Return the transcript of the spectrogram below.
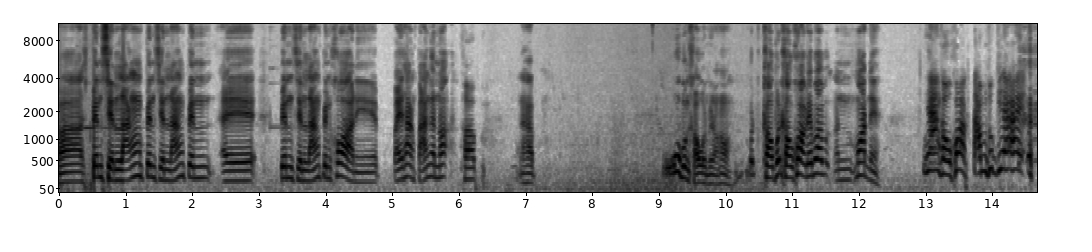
อ่าเป็นเสียนหลังเป็นเสียนหลังเป็นเออเป็นเสียนหลังเป็นข้อนี่ไปทางปาเงินเนาะครับนะครับโอ้เบิ่งเขาเพิ่นพี่น้องเฮาเขาเพิ่นเขาคอกเลยว่ามันมอดนี่ย่างเขาควักตำทุกเที่ยไอ้มัน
